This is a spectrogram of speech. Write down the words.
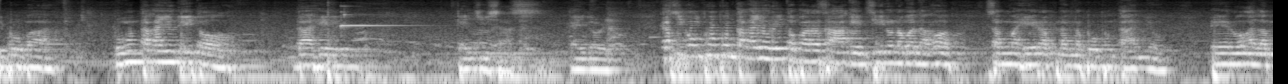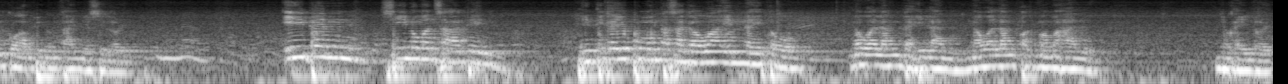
Di po ba? Pumunta kayo dito dahil kay Jesus, kay Lord. Kasi kung pupunta kayo rito para sa akin, sino naman ako? Isang mahirap lang na pupuntahan nyo. Pero alam ko ang pinuntahan nyo si Lord. Even sino man sa atin, hindi kayo pumunta sa gawain na ito na walang dahilan, na walang pagmamahal nyo kay Lord.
